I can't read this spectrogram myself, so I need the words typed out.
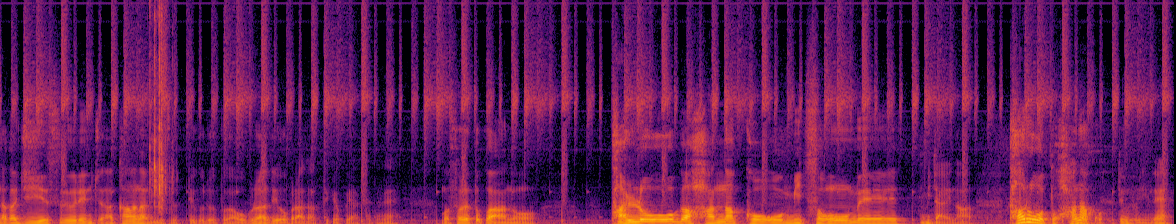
なんか GS 連中のカーナビーズっていうグループが「オブラディオブラダ」って曲やっててねもうそれとかあの「太郎が花子を見初め」みたいな「太郎と花子」っていうふうにね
